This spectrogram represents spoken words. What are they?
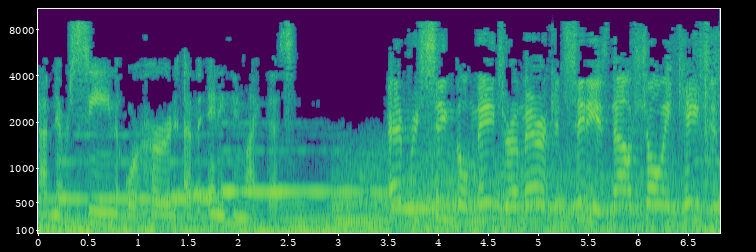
I've never seen or heard of anything like this. Every single major American city is now showing cases.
